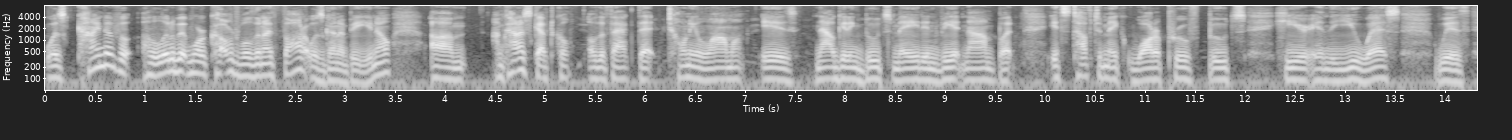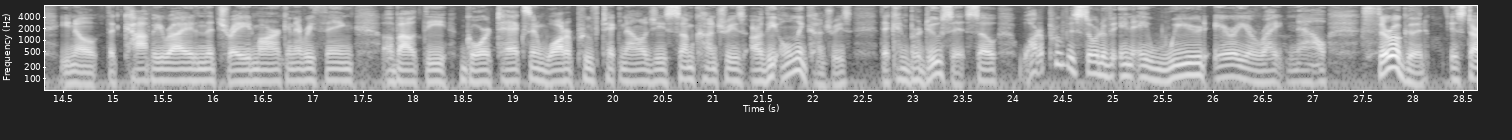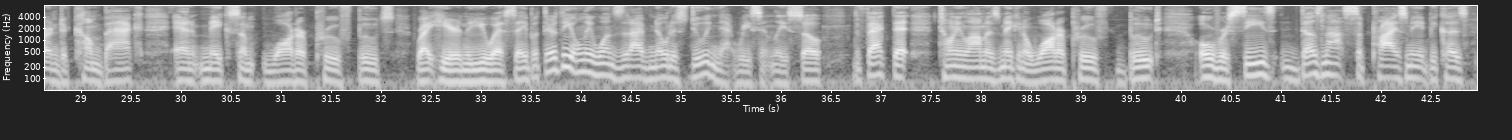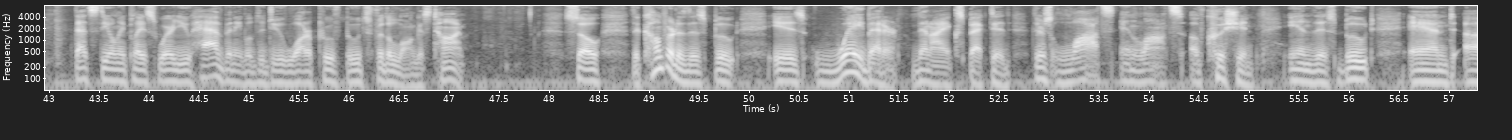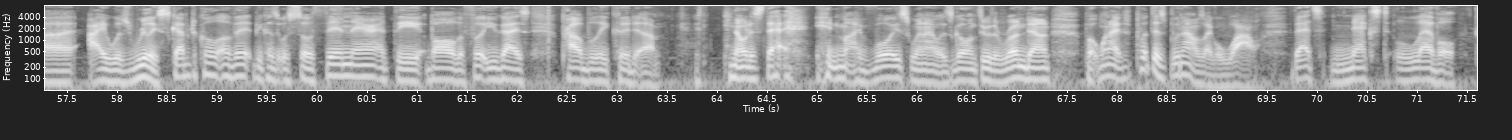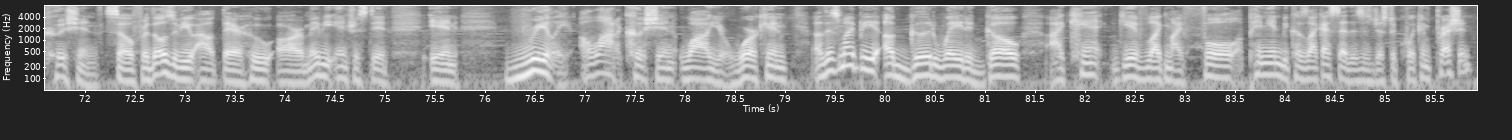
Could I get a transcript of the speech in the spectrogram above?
was kind of a, a, little bit more comfortable than I thought it was going to be. You know, um, I'm kind of skeptical of the fact that Tony Lama is now getting boots made in Vietnam, but it's tough to make waterproof boots here in the US with, you know, the copyright and the trademark and everything about the Gore-Tex and waterproof technology. Some countries are the only countries that can produce it. So waterproof is sort of in a weird area right now. Thorogood is starting to come back and make some waterproof boots right here in the USA, but they're the only ones that I've noticed doing that recently. So the fact that Tony Lama is making a waterproof boot overseas does not surprise me because that's the only place where you have been able to do waterproof boots for the longest time. So the comfort of this boot is way better than I expected. There's lots and lots of cushion in this boot and uh, I was really skeptical of it because it was so thin there at the ball of the foot. You guys probably could um, notice that in my voice when I was going through the rundown. But when I put this boot on, I was like, wow, that's next level cushion. So for those of you out there who are maybe interested in really a lot of cushion while you're working. Uh, this might be a good way to go. I can't give like my full opinion because like I said, this is just a quick impression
